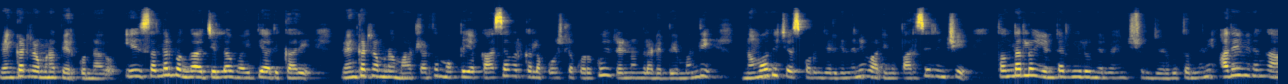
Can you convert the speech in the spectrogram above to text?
వెంకటరమణ పేర్కొన్నారు. ఈ సందర్భంగా జిల్లా వైద్య అధికారి వెంకటరమణ మాట్లాడుతూ ముప్పై ఒక్క ఆశా వర్కర్ల పోస్టుల కొరకు రెండు వందల డెబ్బై మంది నమోదు చేసుకోవడం జరిగిందని వాటిని పరిశీలించి తొందరలో ఇంటర్వ్యూలు నిర్వహించడం జరుగుతుందని అదేవిధంగా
